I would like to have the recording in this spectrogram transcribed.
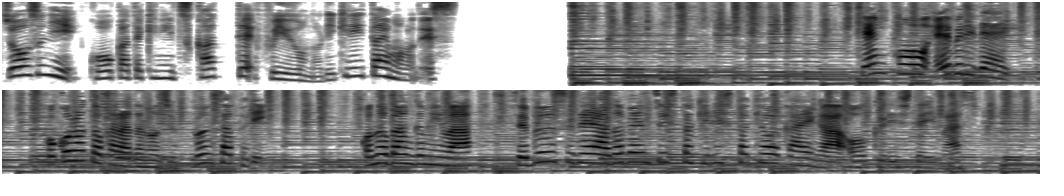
上手に効果的に使って冬を乗り切りたいものです。健康エブリデイ心と体の10分サプリこの番組はセブンス・デ・アドベンチスト・キリスト教会がお送りしています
